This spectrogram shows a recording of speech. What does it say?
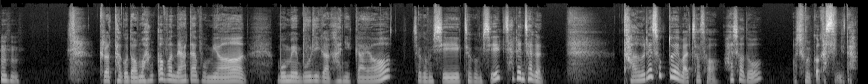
그렇다고 너무 한꺼번에 하다 보면 몸에 무리가 가니까요. 조금씩 조금씩 차근차근 가을의 속도에 맞춰서 하셔도 좋을 것 같습니다.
